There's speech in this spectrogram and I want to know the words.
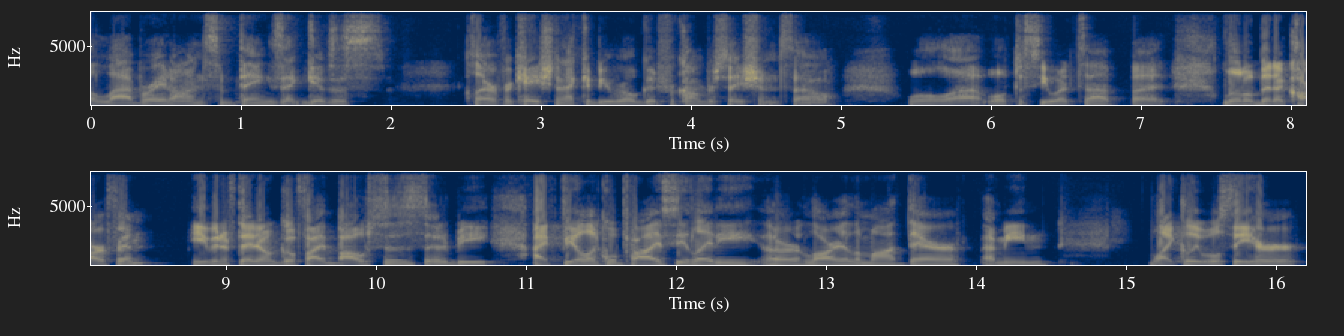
elaborate on some things that gives us clarification that could be real good for conversation. So we'll uh, we'll have to see what's up. But a little bit of Carphin, even if they don't go fight bosses, it'd be. I feel like we'll probably see Lady or Laurie Lamont there. I mean, likely we'll see her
